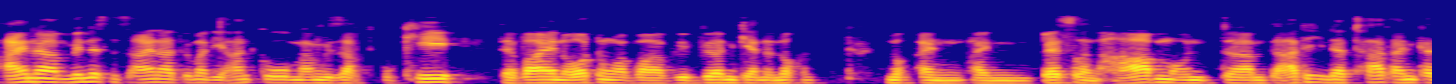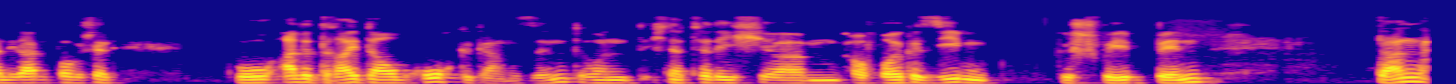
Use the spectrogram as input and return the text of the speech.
einer, mindestens einer hat immer die Hand gehoben, haben gesagt, okay, der war in Ordnung, aber wir würden gerne noch, noch einen, einen besseren haben. Und ähm, da hatte ich in der Tat einen Kandidaten vorgestellt, wo alle drei Daumen hochgegangen sind und ich natürlich ähm, auf Wolke 7 geschwebt bin. Dann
